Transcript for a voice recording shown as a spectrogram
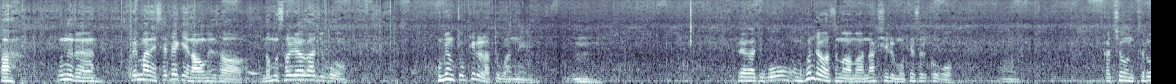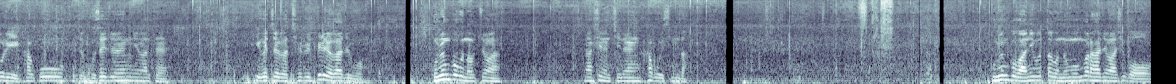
아, 오늘은 오랜만에 새벽에 나오면서 너무 설레가지고 구명 조끼를 놔두고 왔네요. 음. 그래가지고 오늘 혼자 왔으면 아마 낚시를 못했을 거고 어, 같이 온 트롤이 하고 이제 구세주 형님한테 이것저것 채비 빌려가지고 구명복은 없지만 낚시는 진행하고 있습니다. 구명복 안 입었다고 너무 뭐라 하지 마시고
